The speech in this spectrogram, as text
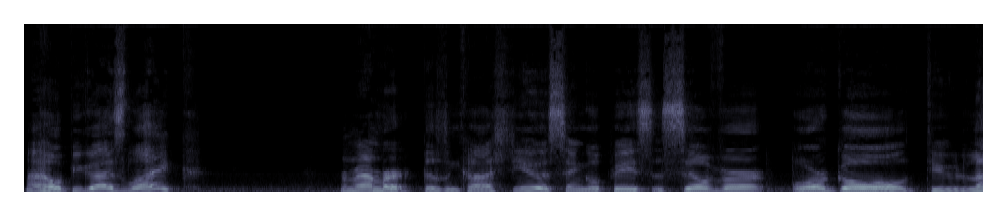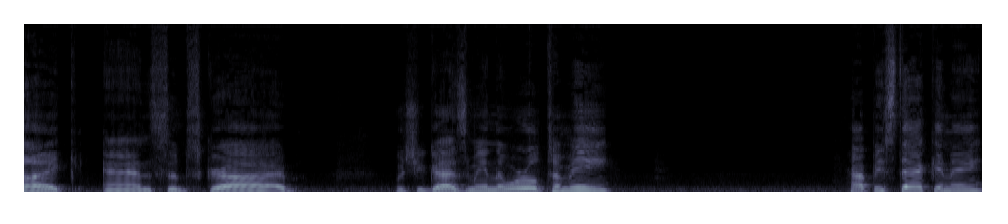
I hope you guys like. Remember, doesn't cost you a single piece of silver or gold to like and subscribe. But you guys mean the world to me. Happy stacking, eh?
